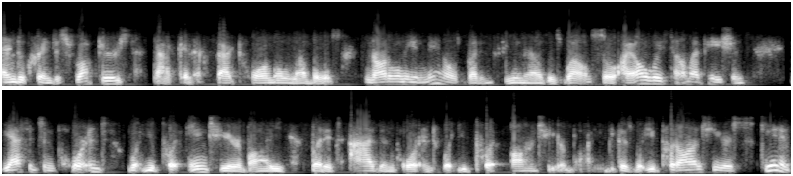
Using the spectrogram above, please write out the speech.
endocrine disruptors that can affect hormone levels, not only in males, but in females as well. So I always tell my patients yes, it's important what you put into your body, but it's as important what you put onto your body because what you put onto your skin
